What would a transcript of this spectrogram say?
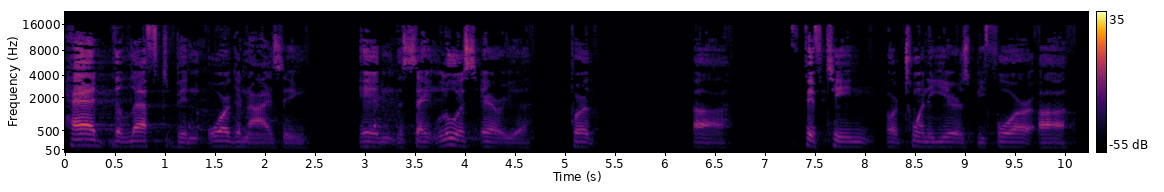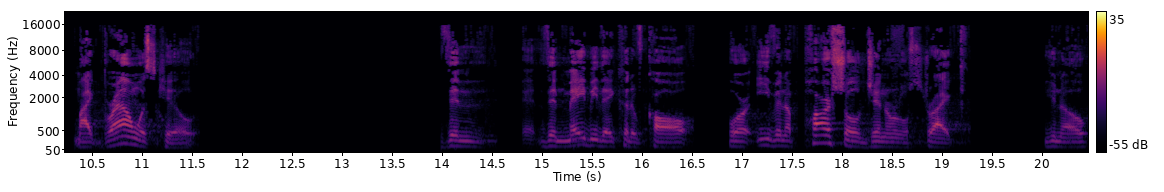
had the left been organizing in the St. Louis area for uh, 15 or 20 years before uh, Mike Brown was killed, then, then maybe they could have called for even a partial general strike, you know,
